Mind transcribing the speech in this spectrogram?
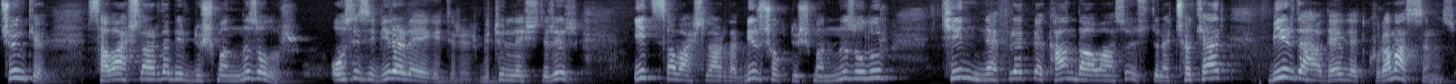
Çünkü savaşlarda bir düşmanınız olur. O sizi bir araya getirir, bütünleştirir. İç savaşlarda birçok düşmanınız olur. Kin, nefret ve kan davası üstüne çöker. Bir daha devlet kuramazsınız.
